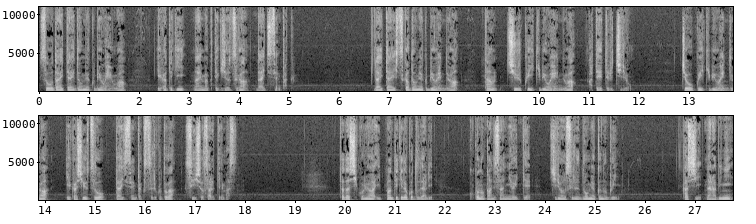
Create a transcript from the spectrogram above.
総大腿動脈病変は外科的内膜的手術が第一選択。大腿質化動脈病変では単中区域病変ではカテーテル治療。超区域病変では外科手術を第一選択することが推奨されています。ただしこれは一般的なことであり個々の患者さんにおいて治療する動脈の部位下肢並びに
